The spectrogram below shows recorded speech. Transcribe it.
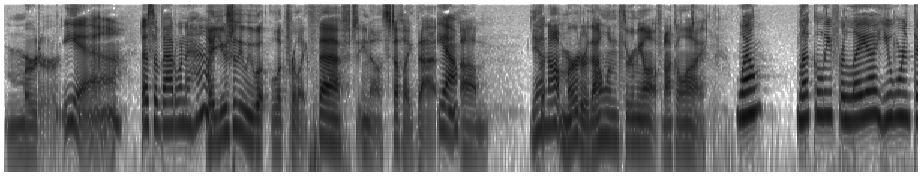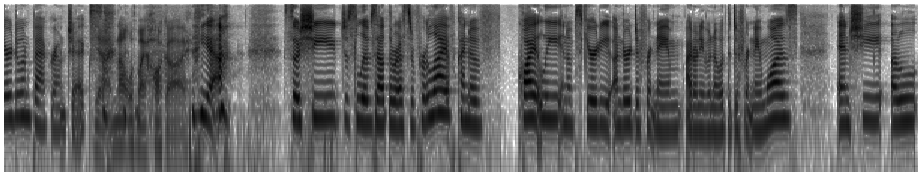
murder. yeah. That's a bad one to have. Yeah, usually we w- look for like theft, you know, stuff like that. Yeah. Um, yeah, not murder. That one threw me off. Not gonna lie. Well, luckily for Léa, you weren't there doing background checks. Yeah, not with my Hawkeye. yeah. So she just lives out the rest of her life kind of quietly in obscurity under a different name. I don't even know what the different name was. And she al-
